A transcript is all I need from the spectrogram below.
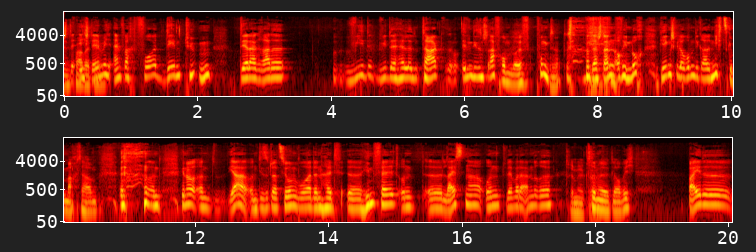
Ste ich stelle mich einfach vor den Typen, der da gerade wie, de, wie der helle Tag in diesen Strafraum läuft. Punkt. Ja. Und da standen auch genug Gegenspieler rum, die gerade nichts gemacht haben. Und genau, und ja, und die Situation, wo er dann halt äh, hinfällt und äh, Leistner und wer war der andere? Trimmel, Trimmel, glaube ich. Beide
